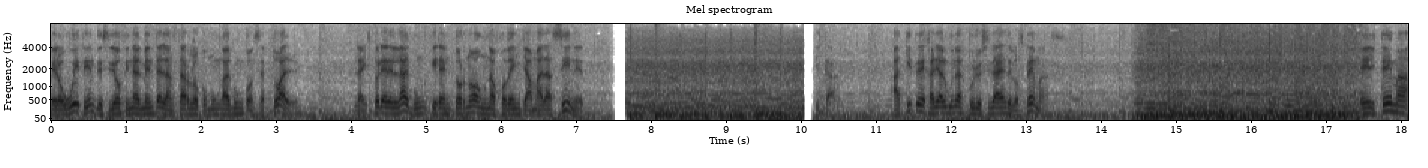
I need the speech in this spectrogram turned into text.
pero Within decidió finalmente lanzarlo como un álbum conceptual. La historia del álbum gira en torno a una joven llamada Sinet. Aquí te dejaré algunas curiosidades de los temas. El tema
